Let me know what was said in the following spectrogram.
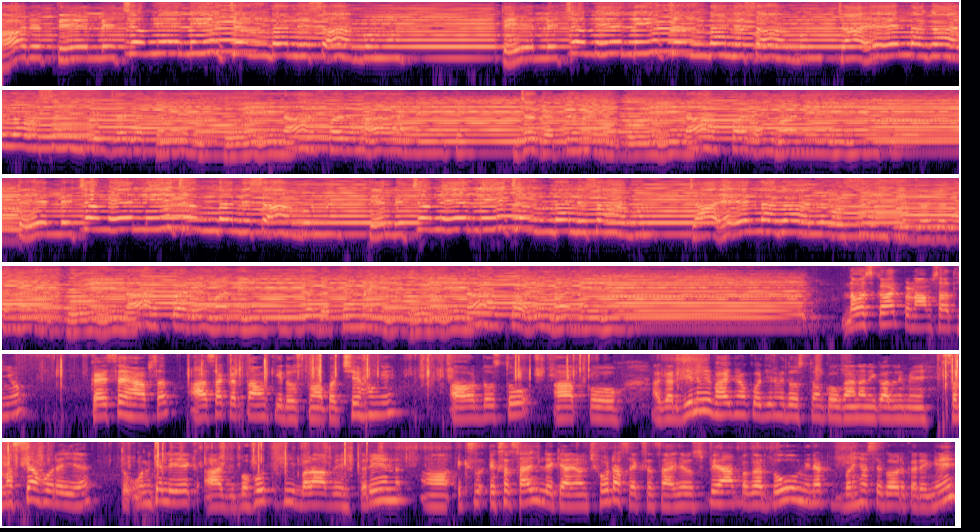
हर तेल चमेली चंदन साबुन। तेल चमेली चंदन साबुन। चाहे लगा लो संत जगत में कोई ना परमानेंट जगत में कोई ना परमानेंट लगा जगत में कोई ना जगत में कोई ना नमस्कार प्रणाम साथियों, कैसे हैं आप सब? आशा करता हूँ कि दोस्तों आप अच्छे होंगे। और दोस्तों, आपको, अगर जिन भी भाइयों को, जिन भी दोस्तों को गाना निकालने में समस्या हो रही है तो उनके लिए एक आज बहुत ही बड़ा बेहतरीन एक्सरसाइज लेके आया हूँ। छोटा सा एक्सरसाइज है, उस पर आप अगर दो मिनट बढ़िया से गौर करेंगे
